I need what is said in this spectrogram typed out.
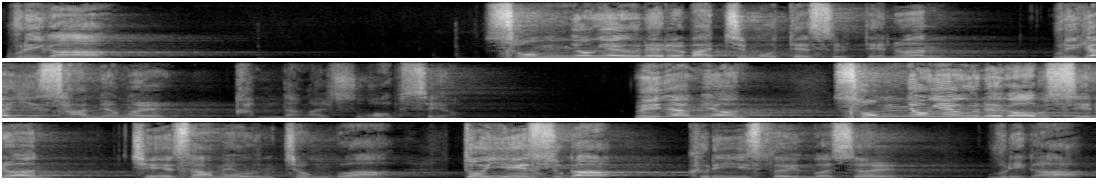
우리가 성령의 은혜를 받지 못했을 때는 우리가 이 사명을 감당할 수가 없어요. 왜냐하면 성령의 은혜가 없이는 제3의 은총과 또 예수가 그리스도인 것을 우리가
